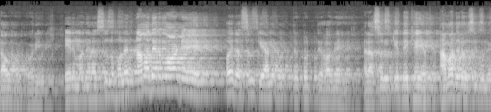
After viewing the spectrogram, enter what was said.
তাওবা করি। এর মানে রাসূল হলেন আমাদের মডেল ওই রাসূলকে আনুগত্য করতে হবে। রাসূলকে দেখে আমাদের জীবনে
